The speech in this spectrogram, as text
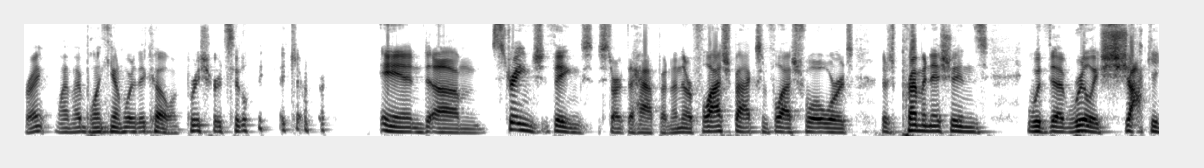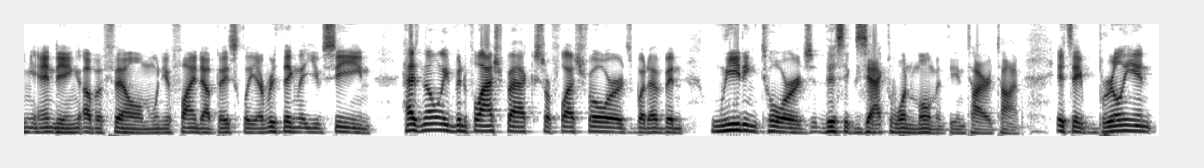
Right? Why am I blanking on where they go? I'm pretty sure it's Italy. I can't remember and um, strange things start to happen. And there are flashbacks and flash forwards. There's premonitions with the really shocking ending of a film when you find out basically everything that you've seen has not only been flashbacks or flash forwards, but have been leading towards this exact one moment the entire time. It's a brilliant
